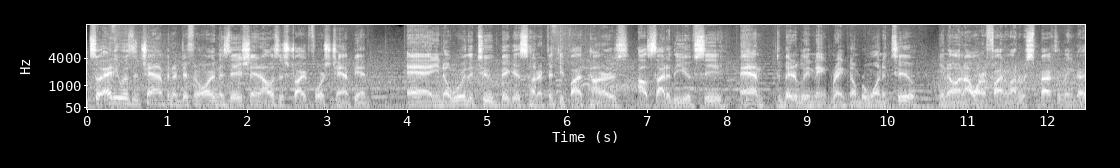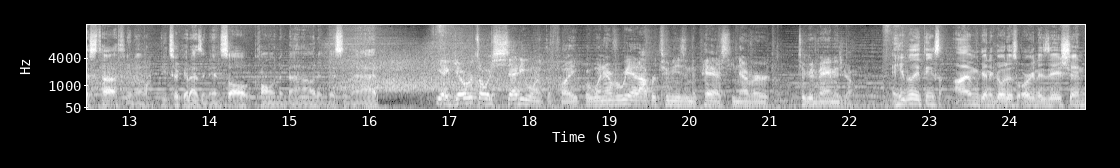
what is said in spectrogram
So Eddie was the champ in a different organization, and I was a Strikeforce champion. And, you know, we're the two biggest 155 pounders outside of the UFC and debatably ranked number one and two, you know, and I want to fight him out of respect. I think guy's tough, you know. He took it as an insult, calling him out and this and that. Yeah, Gilbert's always said he wanted to fight, but whenever we had opportunities in the past, he never took advantage of them. And he really thinks I'm gonna go to this organization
